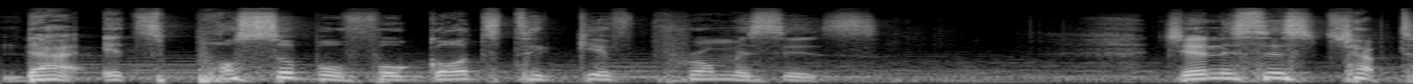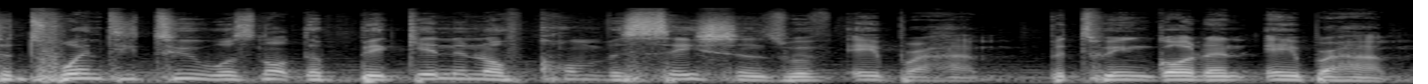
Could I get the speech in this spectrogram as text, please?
that it's possible for God to give promises. Genesis chapter 22 was not the beginning of conversations with Abraham, between God and Abraham.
